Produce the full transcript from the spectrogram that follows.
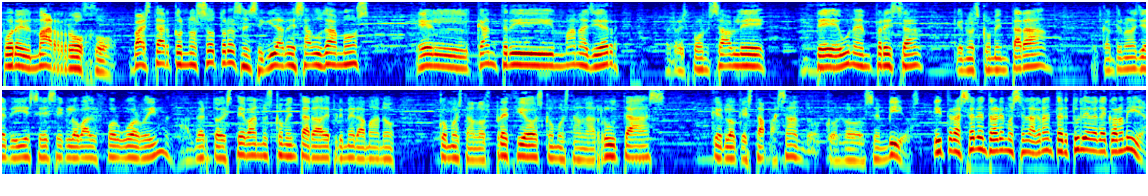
por el Mar Rojo. Va a estar con nosotros, enseguida le saludamos, el country manager, el responsable de una empresa que nos comentará, el country manager de ISS Global Forwarding, Alberto Esteban, nos comentará de primera mano cómo están los precios, cómo están las rutas, qué es lo que está pasando con los envíos. Y tras él entraremos en la gran tertulia de la economía.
